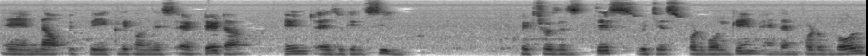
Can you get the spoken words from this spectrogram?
And now if we click on this add data and as you can see it shows us this which is football game and then football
